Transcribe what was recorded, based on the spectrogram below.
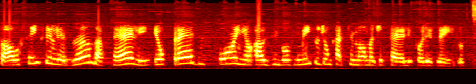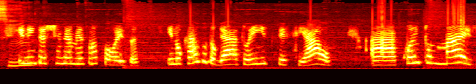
sol, sempre lesando a pele, eu predisponho ao desenvolvimento de um carcinoma de pele, por exemplo. Sim. E no intestino é a mesma coisa. E no caso do gato em especial, ah, quanto mais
